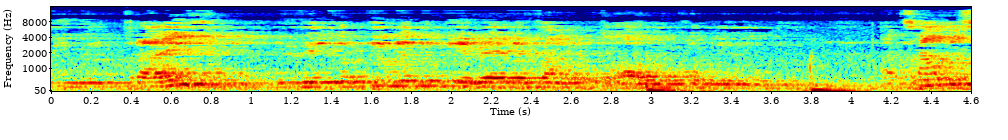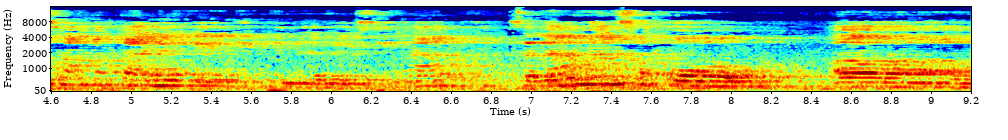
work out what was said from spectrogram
we will thrive, we will continue to be relevant to our community. At sama-sama tayo kay KBP Nueva Ecija. Salamat sa po uh,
